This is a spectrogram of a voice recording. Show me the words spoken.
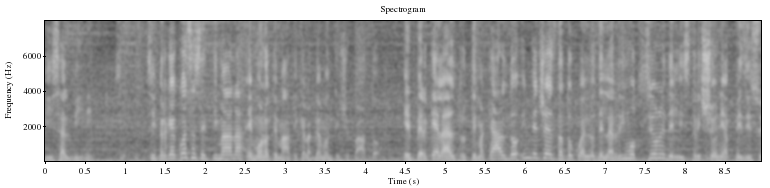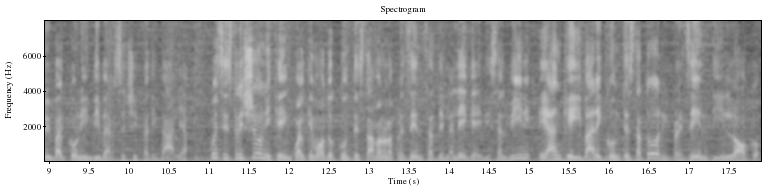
di Salvini. Sì. Perché questa settimana è monotematica, l'abbiamo anticipato. E perché l'altro tema caldo invece è stato quello della rimozione degli striscioni appesi sui balconi in diverse città d'Italia. Questi striscioni che in qualche modo contestavano la presenza della Lega e di Salvini e anche i vari contestatori presenti in loco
